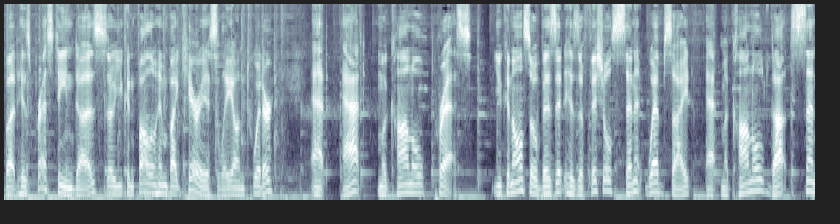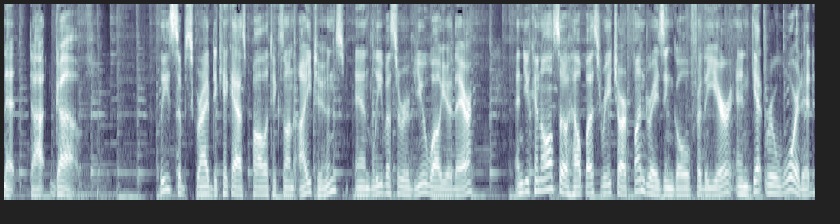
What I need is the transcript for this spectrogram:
but his press team does, so you can follow him vicariously on Twitter at, at McConnell Press. You can also visit his official Senate website at mcconnell.senate.gov please subscribe to Kickass Politics on iTunes and leave us a review while you're there. And you can also help us reach our fundraising goal for the year and get rewarded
